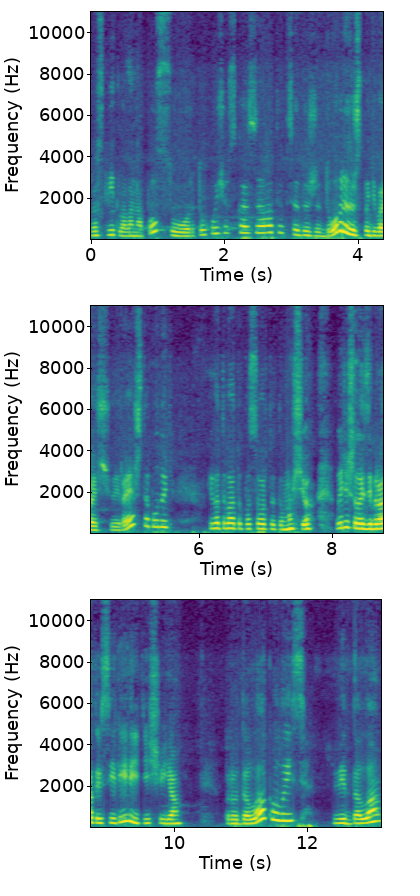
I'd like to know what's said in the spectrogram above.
Розквітла вона по сорту, хочу сказати. Це дуже добре. Дуже сподіваюся, що і решта будуть квітувати по сорту, тому що вирішила зібрати всі лілії, ті, що я продала колись, віддала,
